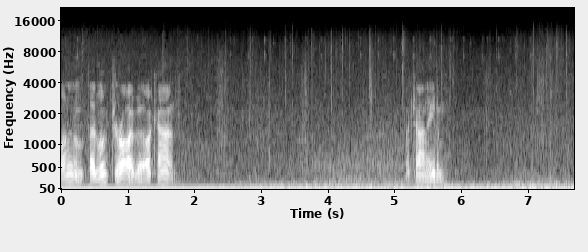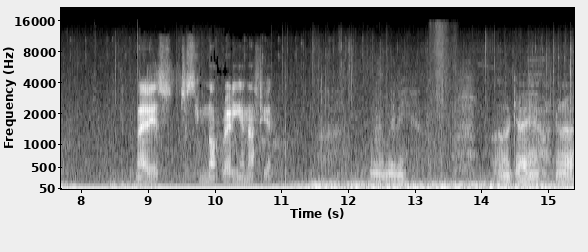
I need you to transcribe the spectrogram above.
I don't know. They look dry, but I can't. I can't eat them. Maybe it's just not ready enough yet. Yeah, maybe. Okay, I'm gonna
